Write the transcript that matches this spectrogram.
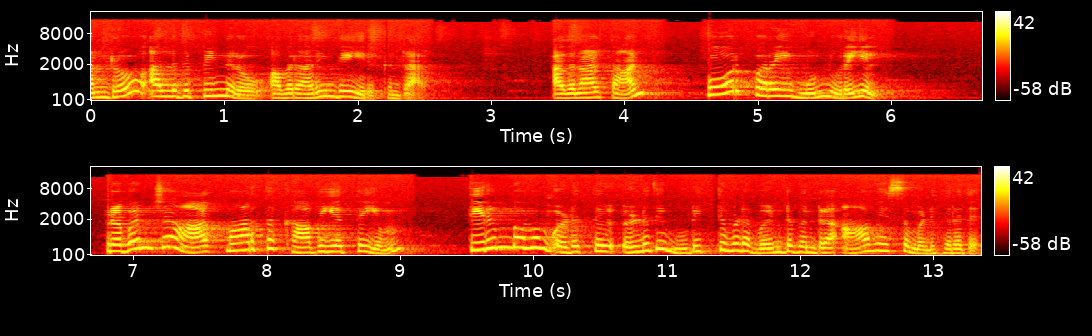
அன்றோ அல்லது பின்னரோ அவர் அறிந்தே இருக்கின்றார். அதனால்தான் போர்ப்பறை முன்னுரையில் பிரபஞ்ச ஆத்மார்த்த காவியத்தையும் திரும்பவும் எடுத்து எழுதி முடித்துவிட வேண்டுமென்ற ஆவேசம் எழுகிறது.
